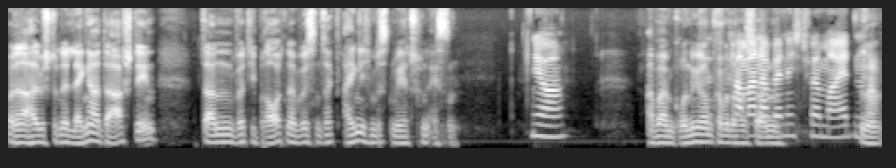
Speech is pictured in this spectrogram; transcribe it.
oder eine halbe Stunde länger dastehen, dann wird die Braut nervös und sagt, eigentlich müssten wir jetzt schon essen. Ja. Aber im Grunde genommen Das kann man kann doch was man sagen. aber nicht vermeiden. Ja.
